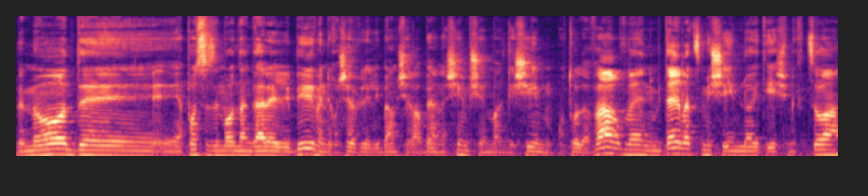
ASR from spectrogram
ומאוד, אה, הפוסט הזה מאוד נגע לליבי, ואני חושב לליבם של הרבה אנשים שהם מרגישים אותו דבר, ואני מתאר לעצמי שאם לא הייתי איש מקצוע,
